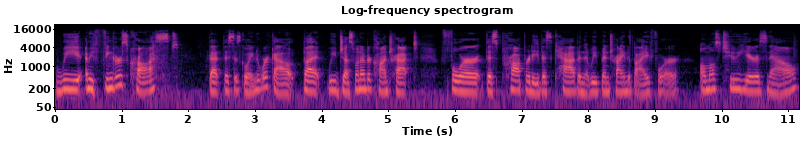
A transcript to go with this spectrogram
We, I mean, fingers crossed that this is going to work out, but we just went under contract for this property, this cabin that we've been trying to buy for almost two years now.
